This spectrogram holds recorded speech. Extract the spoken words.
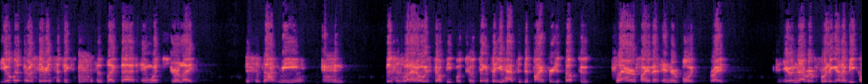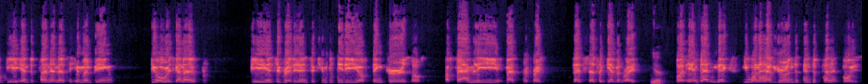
you go through a series of experiences like that in which you're like, this is not me. And this is what I always tell people two things that you have to define for yourself to clarify that inner voice, right? You're never fully going to be completely independent as a human being. You're always going to be integrated into a community of thinkers, of a family, mentors, right? That's, that's a given, right? Yeah. But in that mix, you want to have your own independent voice.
